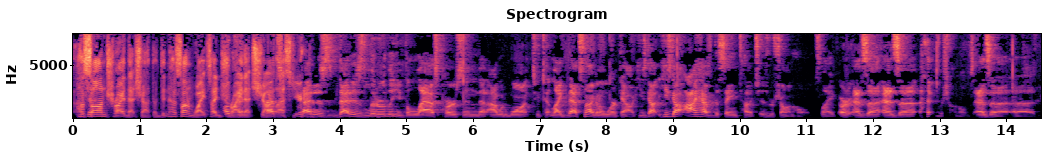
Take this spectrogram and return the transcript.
Hassan that, tried that shot though. Didn't Hassan Whiteside try okay, that shot last year? That is that is literally the last person that I would want to te- like. That's not going to work out. He's got he's got. I have the same touch as Richaun Holmes, like or as uh, as uh, Richaun Holmes as a uh,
